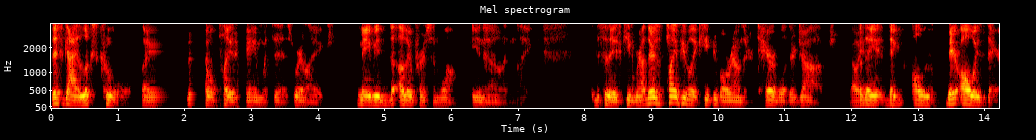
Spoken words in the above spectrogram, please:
this guy looks cool. Like i will play the game with this where like maybe the other person won't you know? And like so they just keep around there's plenty of people that keep people around that are terrible at their jobs oh, but yeah. they they always they're always there.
